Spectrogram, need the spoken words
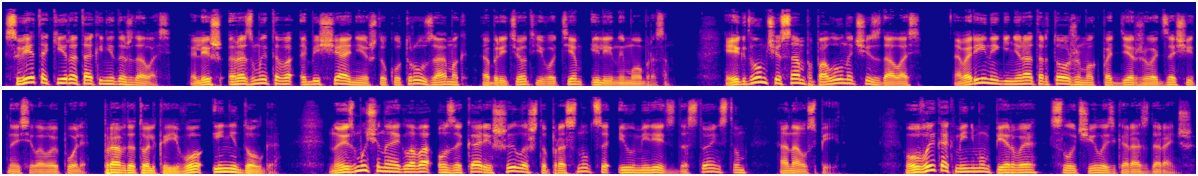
Света Кира так и не дождалась, лишь размытого обещания, что к утру замок обретет его тем или иным образом. И к двум часам по полуночи сдалась. Аварийный генератор тоже мог поддерживать защитное силовое поле. Правда, только его и недолго. Но измученная глава ОЗК решила, что проснуться и умереть с достоинством она успеет. Увы, как минимум первое случилось гораздо раньше.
